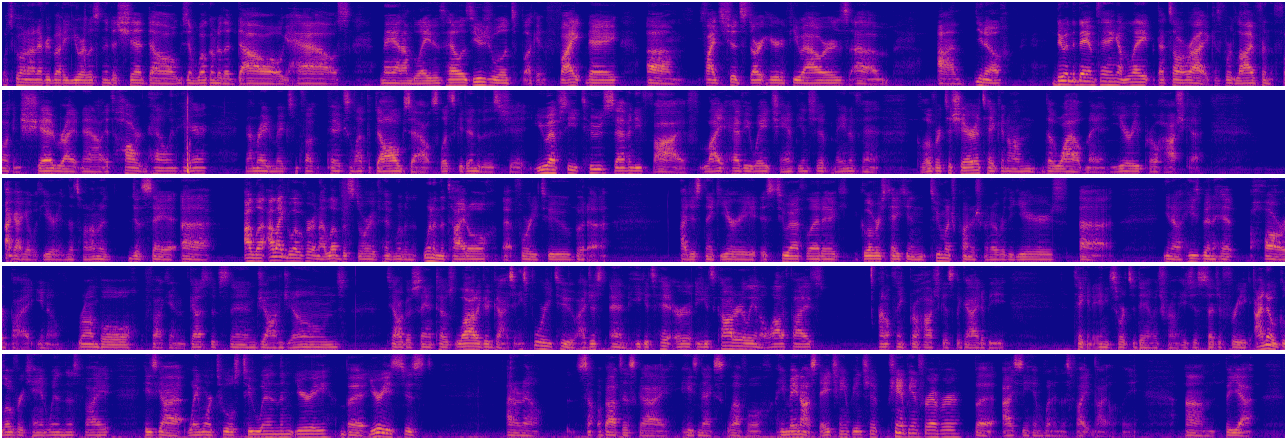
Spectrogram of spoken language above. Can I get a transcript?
What's going on, everybody? You are listening to Shed Dogs, and welcome to the Dog House. Man, I'm late as hell as usual. It's fucking fight day. Um, fights should start here in a few hours. Um, I'm, you know, doing the damn thing. I'm late, but that's all right because we're live from the fucking shed right now. It's hard and hell in here. I'm ready to make some fucking picks and let the dogs out. So let's get into this shit. UFC 275 light heavyweight championship main event. Glover Teixeira taking on the wild man, Yuri Prochazka. I gotta go with Yuri in this one. I'm gonna just say it. Uh, I, lo- I like Glover and I love the story of him winning, winning the title at 42, but uh, I just think Yuri is too athletic. Glover's taken too much punishment over the years. Uh, you know, he's been hit hard by, you know, Rumble, fucking Gustafsson, Jon Jones, Thiago Santos, a lot of good guys, and he's 42. I just and he gets hit early, he gets caught early in a lot of fights. I don't think Prochazka is the guy to be taking any sorts of damage from. He's just such a freak. I know Glover can win this fight. He's got way more tools to win than Yuri, but Yuri's just I don't know. Something about this guy, he's next level. He may not stay championship champion forever, but I see him winning this fight violently. Um, but yeah,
